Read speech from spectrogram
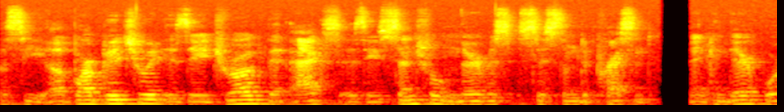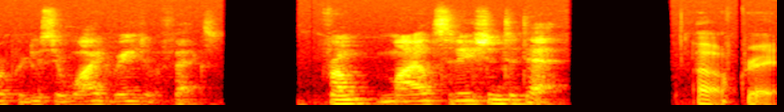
Let's see. Uh, a barbiturate is a drug that acts as a central nervous system depressant and can therefore produce a wide range of effects. from mild sedation to death. Oh, great.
